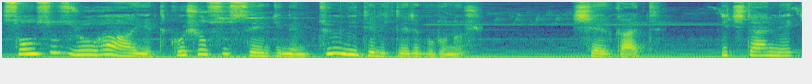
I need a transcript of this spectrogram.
sonsuz ruha ait koşulsuz sevginin tüm nitelikleri bulunur. Şefkat, içtenlik,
